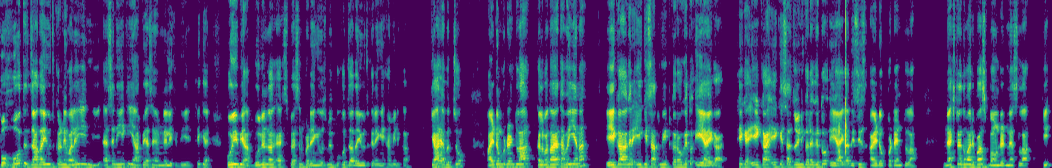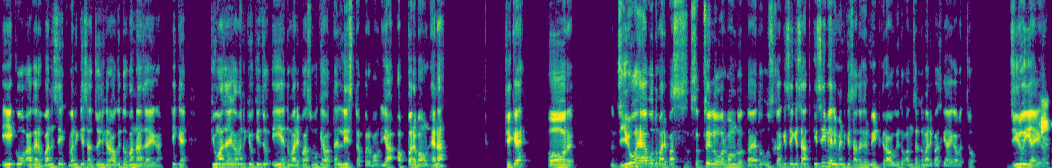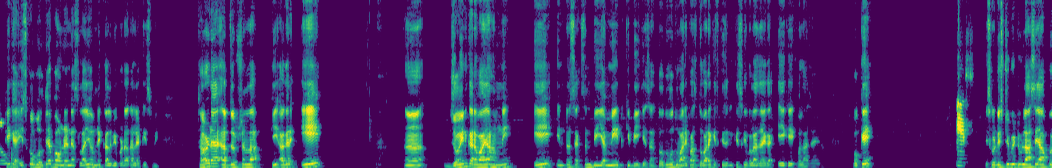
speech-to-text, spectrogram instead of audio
बहुत ज़्यादा यूज़ करने वाले ये ऐसे नहीं है कि यहाँ पे ऐसे हमने लिख दिए ठीक है कोई भी आप बुलियन एक्सप्रेशन पढ़ेंगे उसमें बहुत ज़्यादा यूज़ करेंगे हम इनका क्या है बच्चों आइटम पोटेंट ला कल बताया था वही है ना ए का अगर ए के साथ मीट करोगे तो ए आएगा। ठीक है? ए का ए के साथ ज्वाइन करोगे तो ए आएगा। This is idempotent law next है तुम्हारे पास बाउंडेडनेस ला कि ए को अगर वन से वन के साथ ज्वाइन कराओगे तो वन आ जाएगा। ठीक है? क्यों आ जाएगा वन क्योंकि जो ए है तुम्हारे पास वो क्या होता है? लिस्ट अपर बाउंड या अपर बाउंड है ना? ठीक है? और ज़ीरो है वो तुम्हारे पास सबसे लोअर बाउंड होता है तो उसका किसी के साथ, किसी भी एलिमेंट के साथ अगर मीट कराओगे तो आंसर तुम्हारे पास क्या आएगा बच्चों? ज़ीरो ही आएगा ठीक है? इसको बोलते हैं बाउंडेडनेस ला हमने कल भी पढ़ा था लेटिस में। थर्ड है एब्जॉर्प्शन ला कि अगर ए ज्वाइन करवाया हमने ए इंटरसेक्शन बी या मीट की बी के साथ तो, तो वो तुम्हारे पास दोबारा किस किस किसके इक्वल आ जाएगा? एक एक वाला आ जाएगा। ओके यस इसको डिस्ट्रीब्यूटिव लॉ से आप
